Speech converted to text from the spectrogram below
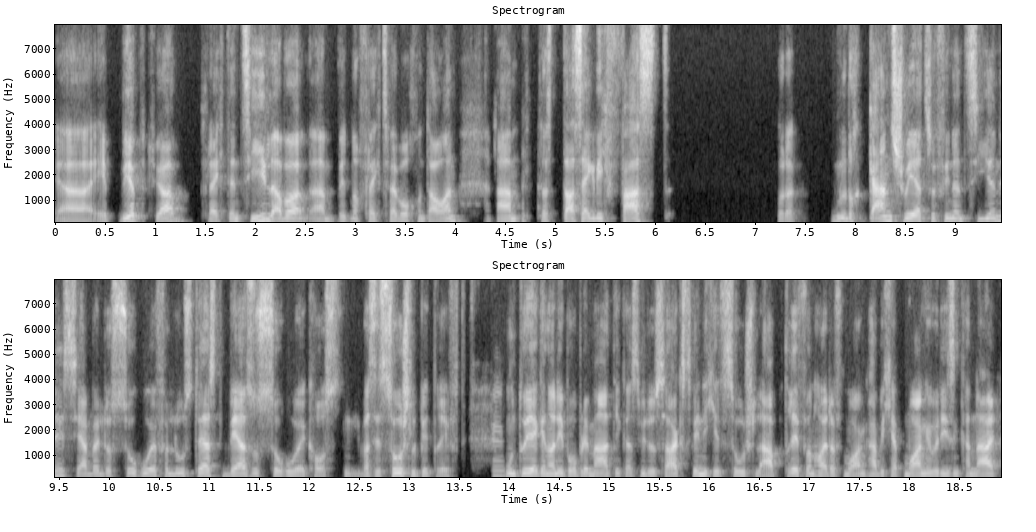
äh, App wirbt, ja, vielleicht ein Ziel, aber ähm, wird noch vielleicht zwei Wochen dauern, ähm, dass das eigentlich fast oder nur noch ganz schwer zu finanzieren ist, ja, weil du so hohe Verluste hast versus so hohe Kosten, was es Social betrifft. Mhm. Und du ja genau die Problematik hast, wie du sagst, wenn ich jetzt Social abdrehe von heute auf morgen, habe ich ab morgen über diesen Kanal,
